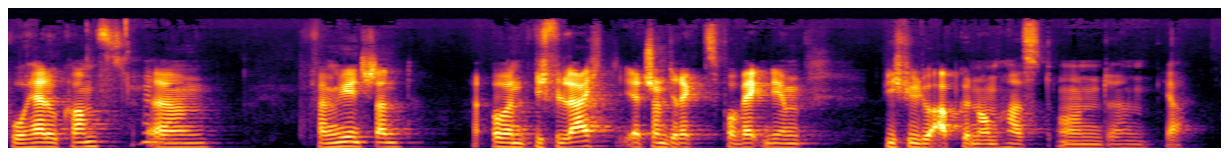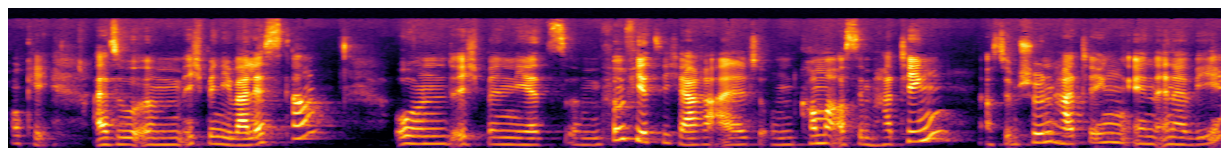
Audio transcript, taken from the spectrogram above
woher du kommst, mhm. ähm, Familienstand und wie vielleicht jetzt schon direkt vorwegnehmen, wie viel du abgenommen hast und ähm, ja. Okay, also ähm, ich bin die Valeska und ich bin jetzt ähm, 45 Jahre alt und komme aus dem Hattingen, aus dem schönen Hattingen in NRW.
